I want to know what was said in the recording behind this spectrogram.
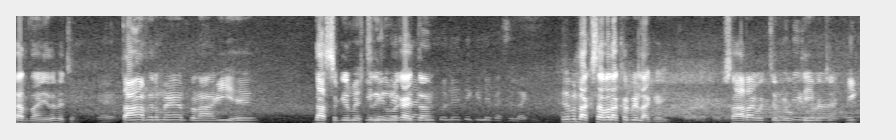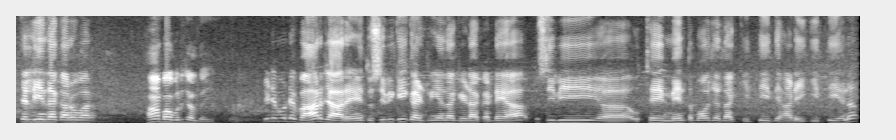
ਕਰਦਾ ਇਹਦੇ ਵਿੱਚ। ਤਾਂ ਫਿਰ ਮੈਂ ਬਣਾ ਗਈ ਇਹ। ਦੱਸ ਕੇ ਮਿਸਤਰੀ ਨੂੰ ਮੈਂ ਕਿਹਾ ਇਦਾਂ ਕੋਲੇ ਤੇ ਕਿੰਨੇ ਪੈਸੇ ਲੱਗੇ? ਇਹਦੇ ਵਿੱਚ ਲੱਖ ਸਵਾ ਲੱਖ ਰੁਪਏ ਲੱਗ ਗਿਆ ਜੀ। ਸਾਰਾ ਵਿੱਚ ਮਰੂਤੀ ਵਿੱਚ। ਠੀਕ ਚੱਲੀ ਜਾਂਦਾ ਕਾਰੋਬਾਰ? ਹਾਂ ਬਹੁਤ ਵਧੀਆ ਚੱਲਦਾ ਜੀ। ਜਿਹੜੇ ਮੁੰਡੇ ਬਾਹਰ ਜਾ ਰਹੇ ਨੇ ਤੁਸੀਂ ਵੀ ਕਈ ਕੰਟਰੀਆਂ ਦਾ ਗੇੜਾ ਕੱਢਿਆ। ਤੁਸੀਂ ਵੀ ਉੱਥੇ ਮਿਹਨਤ ਬਹੁਤ ਜ਼ਿਆਦਾ ਕੀਤੀ ਦਿਹਾੜੀ ਕੀਤੀ ਹੈ ਨਾ?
